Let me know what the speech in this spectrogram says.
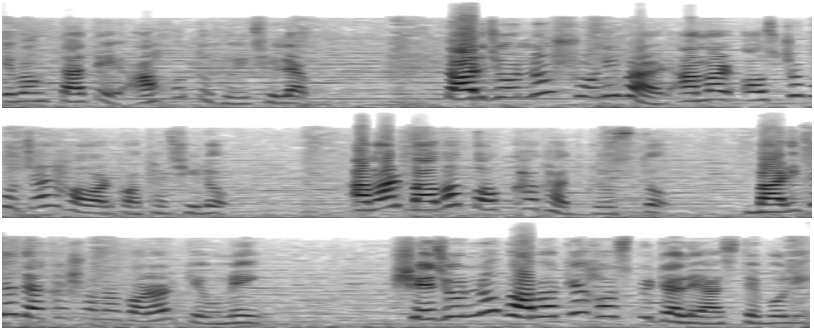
এবং তাতে আহত হয়েছিলাম। তার জন্য শনিবার আমার অস্ত্রোপচার হওয়ার কথা ছিল। আমার বাবা পক্ষাঘাতগ্রস্ত। বাড়িতে দেখাশোনা করার কেউ নেই। সেজন্য বাবাকে হসপিটালে আসতে বলি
